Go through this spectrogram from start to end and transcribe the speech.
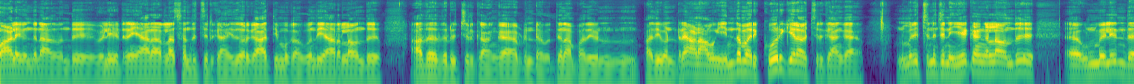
மாலை வந்து நான் அதை வந்து வெளியிடுறேன். யார் யாரெல்லாம் சந்திச்சிருக்காங்க? இது வரைக்கும் அதிமுகவுக்கு வந்து யாரெல்லாம் வந்து ஆதரவு தெரிவிச்சிருக்காங்க? அப்படின்றத பற்றி நான் பதிவு பதிவு பண்ணுறேன் ஆனால் அவங்க எந்த மாதிரி கோரிக்கையெல்லாம் வச்சுருக்காங்க. உண்மையிலே சின்ன சின்ன இயக்கங்கள்லாம் வந்து உண்மையிலேயே உண்மையிலே இந்த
